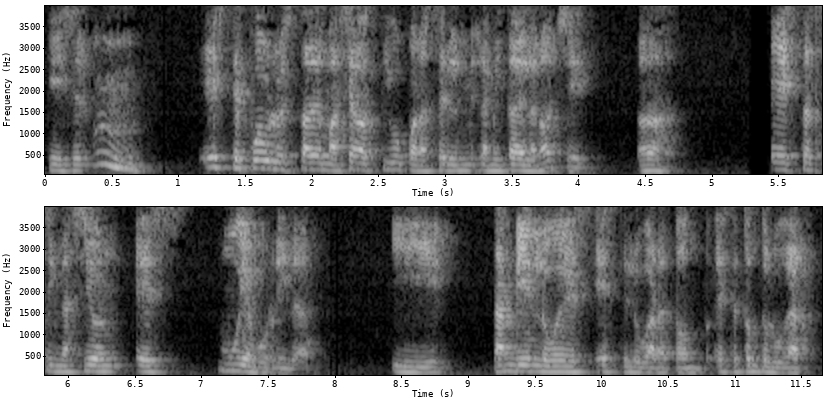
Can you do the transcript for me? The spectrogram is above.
que dicen, "Mm, este pueblo está demasiado activo para el- la mitad de la noche. Ah, esta asignación es muy aburrida y también lo es este lugar tonto, este tonto lugar.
